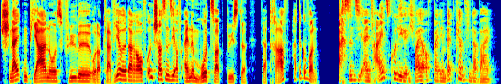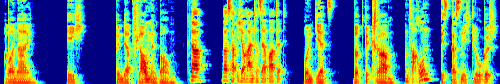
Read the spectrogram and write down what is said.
schnallten Pianos, Flügel oder Klaviere darauf und schossen sie auf eine Mozart-Büste. Wer traf, hatte gewonnen. Ach, sind Sie ein Vereinskollege? Ich war ja oft bei den Wettkämpfen dabei. Aber nein, ich bin der Pflaumenbaum. Klar, was habe ich auch anderes erwartet? Und jetzt wird gegraben. Und warum? Ist das nicht logisch?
